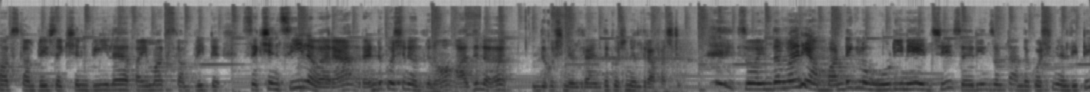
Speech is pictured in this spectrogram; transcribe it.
மார்க்ஸ் கம்ப்ளீட் செக்ஷன் பியில் ஃபைவ் மார்க்ஸ் கம்ப்ளீட் செக்ஷன் சியில் வரேன் ரெண்டு கொஷின் எழுதணும் அதில் இந்த கொஷின் எழுதுறா இந்த கொஷின் எழுதுறா ஃபர்ஸ்ட் ஸோ இந்த மாதிரி என் மண்டைக்குள்ள ஓடினே இருந்துச்சு. சரின்னு சொல்லிட்டு அந்த கொஷின் எழுதிட்டு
